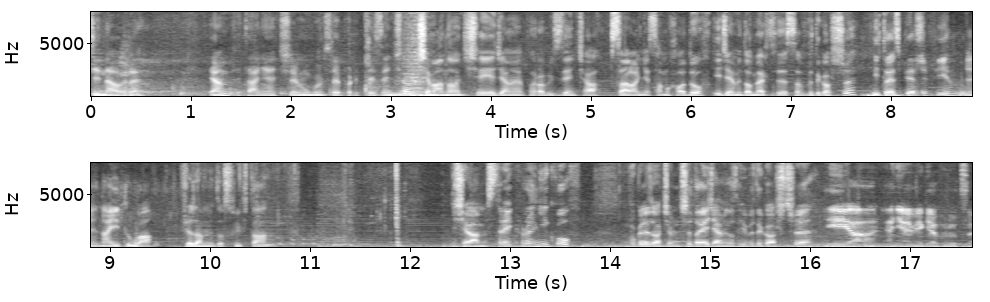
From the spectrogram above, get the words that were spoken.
Dzień dobry. Ja mam pytanie, czy mógłbym sobie porobić tutaj zdjęcia? Siemano, dzisiaj jedziemy porobić zdjęcia w salonie samochodów. Jedziemy do Mercedesa w Bydgoszczy i to jest pierwszy film y, na YouTube'a. Wsiadamy do Swifta. Dzisiaj mamy strajk rolników. W ogóle zobaczymy, czy dojedziemy do tej Bydgoszczy. I ja, ja nie wiem jak ja wrócę.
